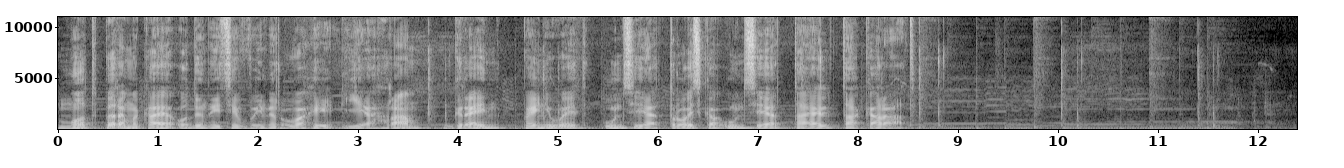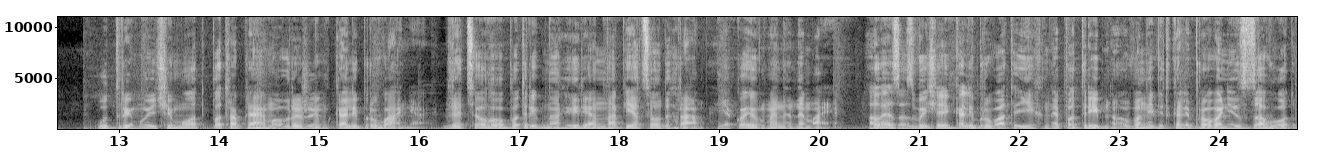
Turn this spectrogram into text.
Мод перемикає одиниці виміру ваги. Є грам, грейн, пеннівейт, унція, тройська унція, тайль та карат. Утримуючи мод, потрапляємо в режим калібрування. Для цього потрібна гиря на 500 грам, якої в мене немає. Але зазвичай калібрувати їх не потрібно, вони відкалібровані з заводу.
